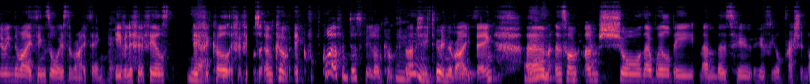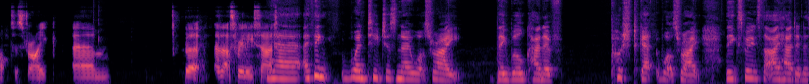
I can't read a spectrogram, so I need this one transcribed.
doing the right thing is always the right thing, even if it feels difficult, if it feels uncomfortable. It quite often does feel uncomfortable mm. actually doing the right thing. Um, yeah. And so I'm, I'm, sure there will be members who who feel pressure not to strike. Um, but and that's really sad. Yeah, I think when teachers know what's right, they will kind of push to get what's right. The experience that I had in a,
